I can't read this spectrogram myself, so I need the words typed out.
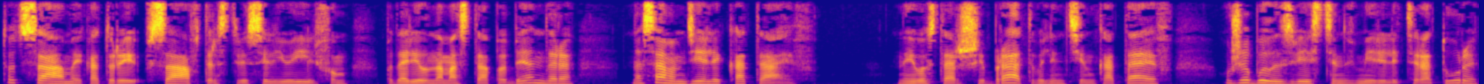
тот самый, который в соавторстве с Ильей Ильфом подарил нам Остапа Бендера, на самом деле Катаев. Но его старший брат Валентин Катаев уже был известен в мире литературы,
